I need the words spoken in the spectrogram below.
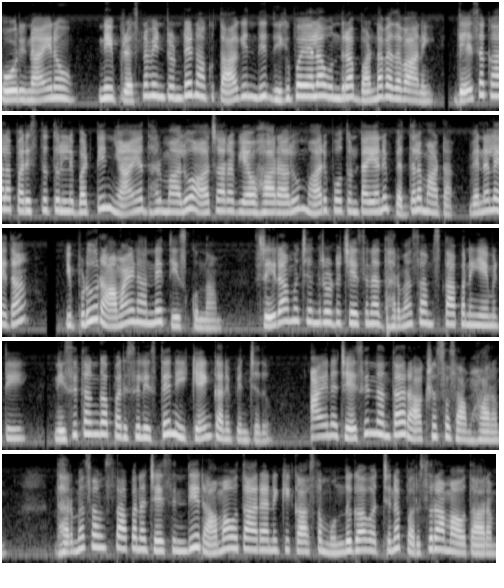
ఓరి నాయనో నీ ప్రశ్న వింటుంటే నాకు తాగింది దిగిపోయేలా ఉందిరా బండవెదవా అని దేశకాల పరిస్థితుల్ని బట్టి న్యాయధర్మాలు ఆచార వ్యవహారాలు మారిపోతుంటాయని పెద్దల మాట. వినలేదా? ఇప్పుడు రామాయణాన్నే తీసుకుందాం. శ్రీరామచంద్రుడు చేసిన ధర్మ సంస్థాపన ఏమిటి? నిశితంగా పరిశీలిస్తే నీకేం కనిపించదు. ఆయన చేసిందంతా రాక్షస సంహారం. ధర్మ సంస్థాపన చేసింది రామావతారానికి కాస్త ముందుగా వచ్చిన పరశురామావతారం.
